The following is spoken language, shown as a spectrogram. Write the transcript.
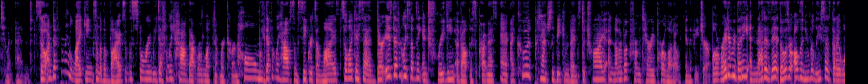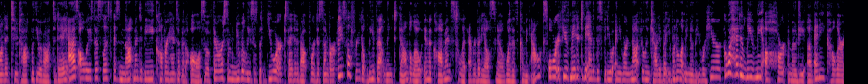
to an end. So I'm definitely liking some of the vibes of the story. We definitely have that reluctant return home. We definitely have some secrets and lies. So like I said, there is definitely something intriguing about this premise and I could potentially be convinced to try another book from Terri Parlato in the future. All right, everybody, and that is it. Those are all the new releases that I wanted to talk with you about today. As always, this list is not meant to be comprehensive at all. So if there are some new releases that you are excited about for December, please feel free to leave that linked down below in the comments to let everybody else know when it's coming out. Or if you've made it to the end of this video and you are not feeling chatty, but you want to let me know that you were here, go ahead and leave me a heart emoji of any color.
